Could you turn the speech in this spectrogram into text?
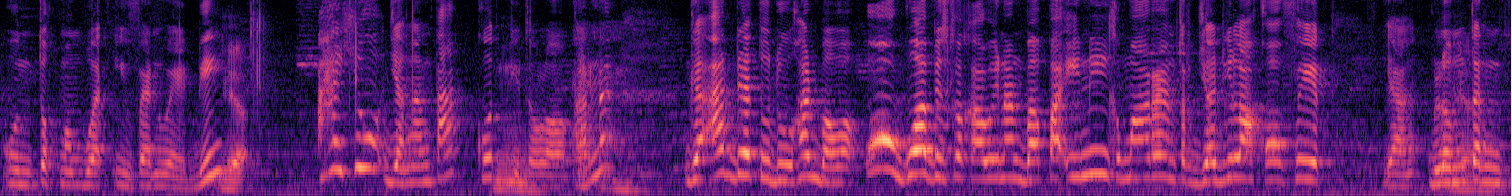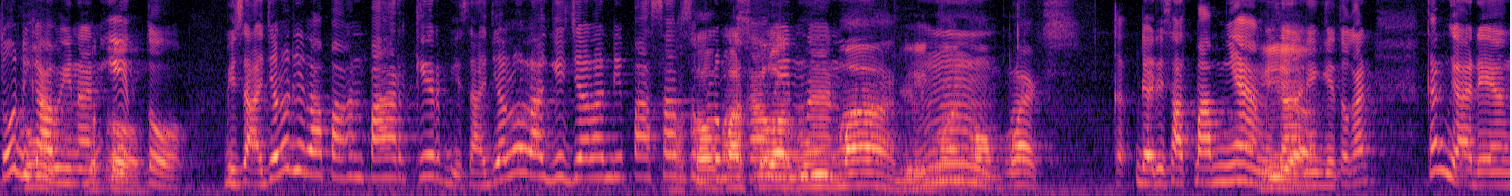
untuk membuat event wedding Iya. ayo jangan takut Hmm. gitu loh karena nggak ada tuduhan bahwa oh gua habis kekawinan bapak ini kemarin terjadilah covid ya belum Ya. tentu di kawinan betul. itu bisa aja lo di lapangan parkir bisa aja lo lagi jalan di pasar Atau sebelum pas keluar rumah di lingkungan Hmm. kompleks. Ke- dari satpamnya Iya. misalnya gitu kan kan nggak ada yang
